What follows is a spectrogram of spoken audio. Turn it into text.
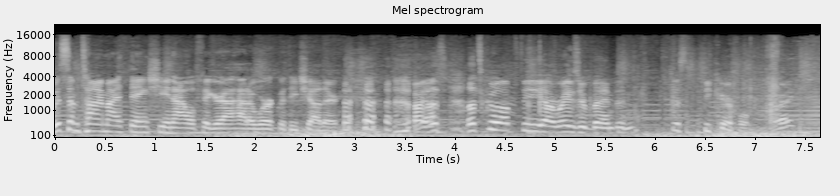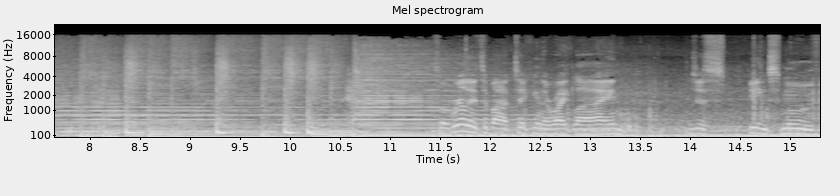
with some time, I think she and I will figure out how to work with each other. all right, let's, let's go up the uh, razor bend and just be careful, all right? So really it's about taking the right line and just being smooth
